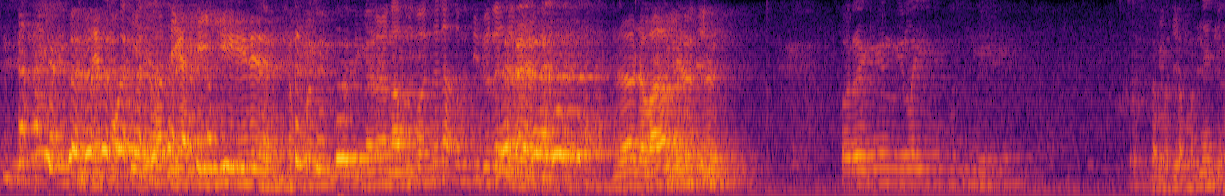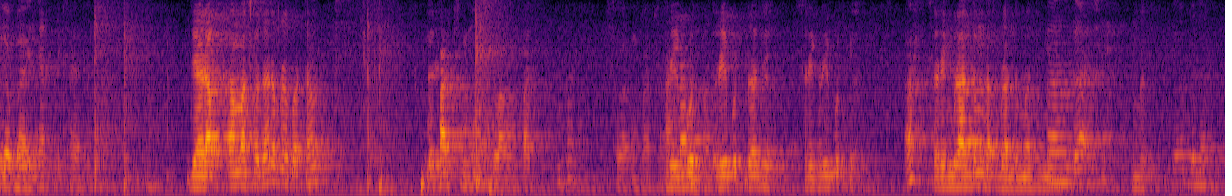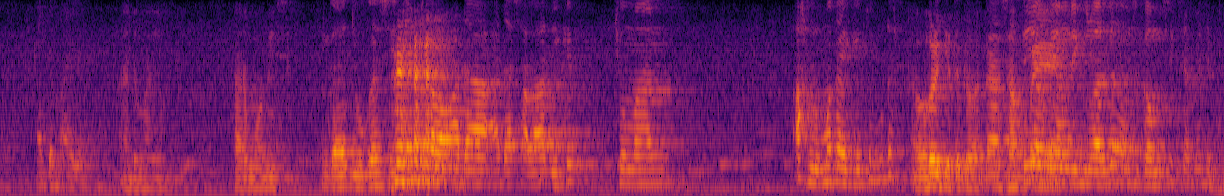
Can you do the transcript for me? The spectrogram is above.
Nepotisme tingkat tinggi ini. Tinggal kamu masa nak kamu tidur aja. Udah udah malam gitu. orang yang nilai ibu sendiri terus teman-temannya juga banyak di sana Jarak sama saudara berapa tahun? empat semua selang empat empat selang empat. Ribut ribut berarti. Sering ribut nggak? Ah Sering berantem nggak berantem berantem? Ah, enggak sih Enggak. ya benar adem ayam Ada main harmonis. Enggak juga sih, tapi kalau ada ada salah dikit cuman ah lu mah kayak gitu udah. Oh gitu doang. Tapi sampai yang yang di keluarga yang suka musik siapa aja? Bu?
